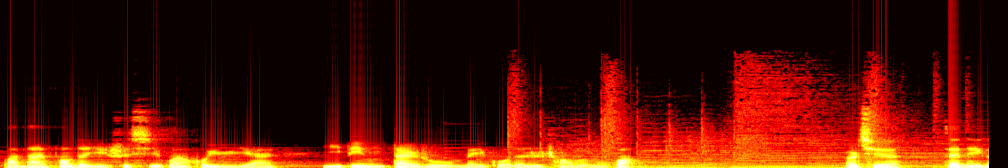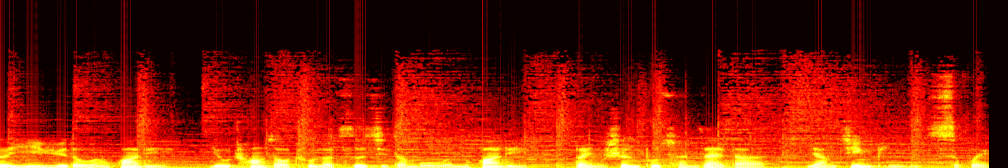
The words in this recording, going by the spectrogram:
把南方的饮食习惯和语言。一并带入美国的日常文化，而且在那个异域的文化里，又创造出了自己的母文化里本身不存在的洋竞品词汇。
